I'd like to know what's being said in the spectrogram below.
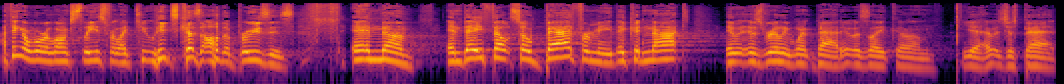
I think I wore long sleeves for like two weeks because all the bruises. And, um, and they felt so bad for me. They could not, it, was really went bad. It was like, um, yeah, it was just bad.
